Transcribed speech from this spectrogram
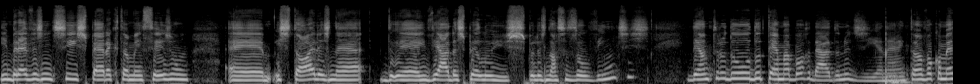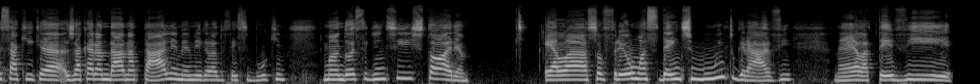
Em breve a gente espera que também sejam é, histórias né, é, enviadas pelos, pelos nossos ouvintes dentro do, do tema abordado no dia. Né? Então eu vou começar aqui, que a Jacarandá Natália, minha amiga lá do Facebook, mandou a seguinte história ela sofreu um acidente muito grave, né? Ela teve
